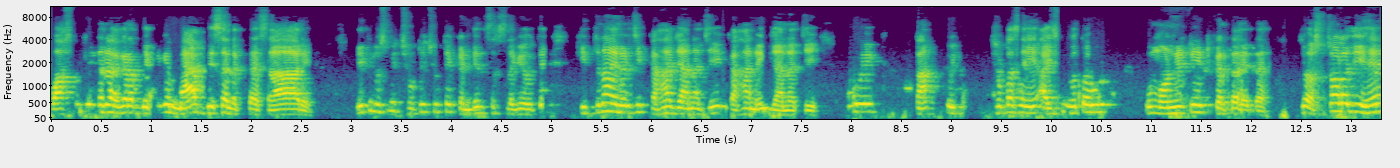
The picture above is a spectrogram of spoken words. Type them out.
वास्तु की तरह अगर आप देखेंगे मैप जैसा लगता है सारे। लेकिन उसमें छोटे छोटे कंडेंसर्स लगे होते हैं, कितना एनर्जी कहाँ जाना चाहिए, कहाँ नहीं जाना चाहिए। वो एक छोटा सा आईसी होता है, वो मॉनिटरेट करता रहता है। जो एस्ट्रोलॉजी है,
